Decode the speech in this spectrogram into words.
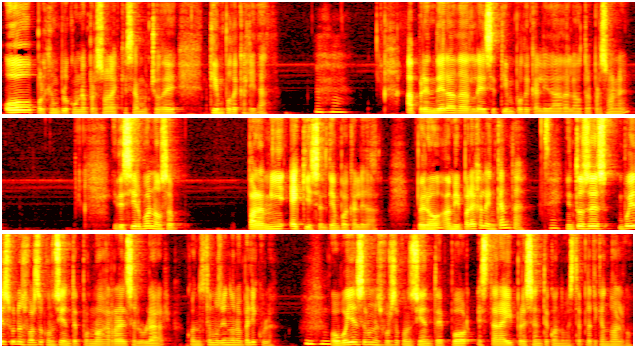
O, por ejemplo, con una persona que sea mucho de tiempo de calidad. Aprender a darle ese tiempo de calidad a la otra persona y decir, bueno, o sea, para mí X el tiempo de calidad pero a mi pareja le encanta. Entonces voy a hacer un esfuerzo consciente por no agarrar el celular cuando estemos viendo una película. O voy a hacer un esfuerzo consciente por estar ahí presente cuando me esté platicando algo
